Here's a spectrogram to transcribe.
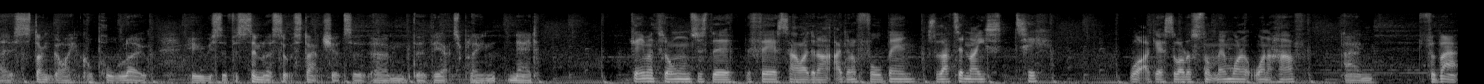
a stunt guy called Paul Lowe, who was of a similar sort of stature to um, the, the actor playing Ned. Game of Thrones is the, the first time I done done a full burn, so that's a nice tick. What I guess a lot of stuntmen want want to have. And for that,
